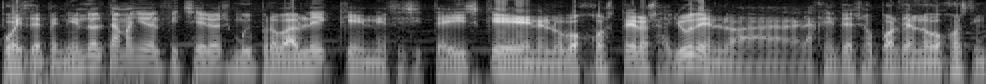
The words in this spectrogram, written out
Pues dependiendo del tamaño del fichero es muy probable que necesitéis que en el nuevo hoster os ayuden la, la gente de soporte del nuevo hosting.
